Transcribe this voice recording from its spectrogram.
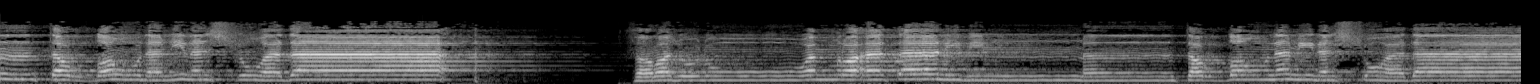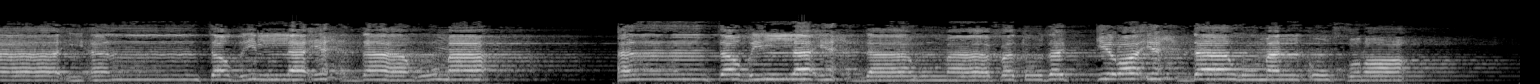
ترضون من الشهداء فرجل وامرأتان ممن ترضون من الشهداء أن تضل إحداهما أن تضل إحداهما فتذكر إحداهما الأخرى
